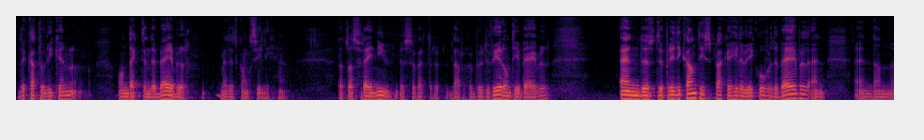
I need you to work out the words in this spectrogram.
de katholieken ontdekten de Bijbel met het concilie. Dat was vrij nieuw, dus er werd er, daar gebeurde veel rond die Bijbel. En dus de predikant die sprak een hele week over de Bijbel en, en dan eh,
